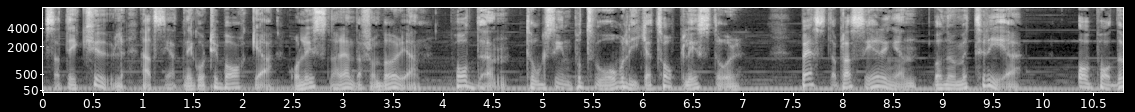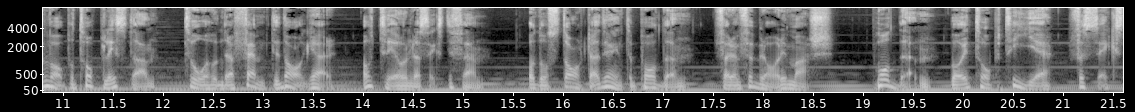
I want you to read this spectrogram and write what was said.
så det är kul att se att ni går tillbaka och lyssnar ända från början. Podden togs in på två olika topplistor. Bästa placeringen var nummer tre och podden var på topplistan 250 dagar av 365. Och då startade jag inte podden förrän februari-mars. Podden var i topp 10 för 6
